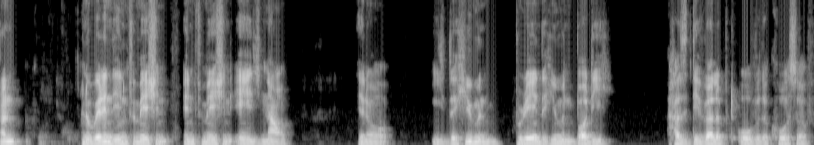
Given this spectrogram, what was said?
and you know we're in the information information age now you know the human brain the human body has developed over the course of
